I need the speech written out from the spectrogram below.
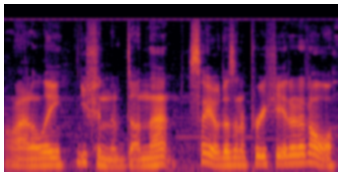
Oh, Atoli, you shouldn't have done that. Sayo doesn't appreciate it at all.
